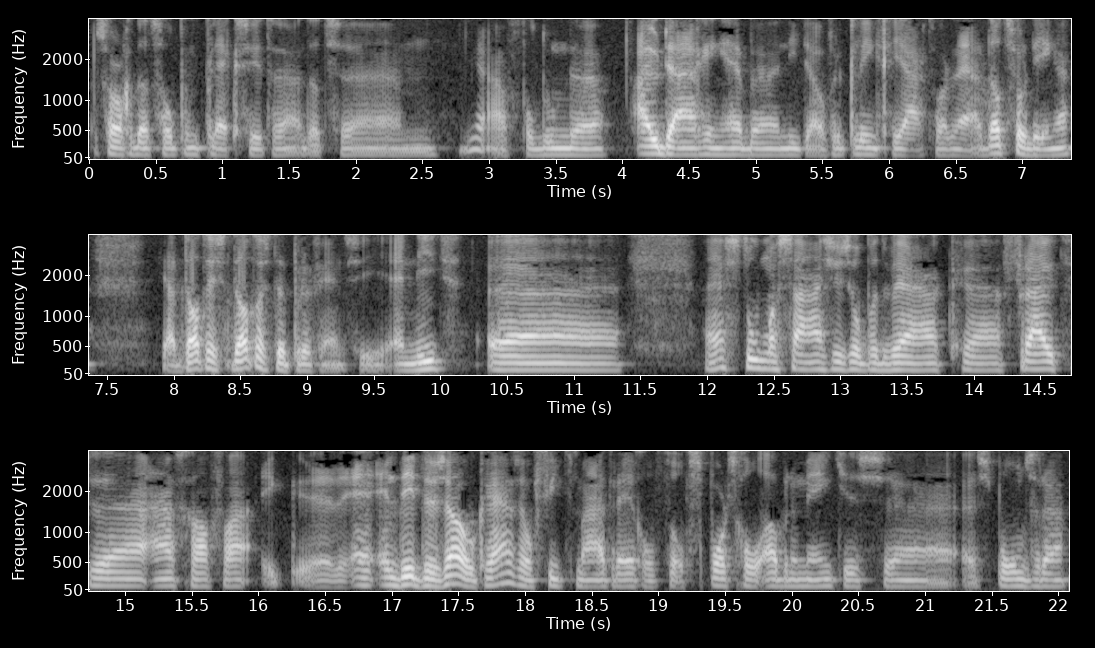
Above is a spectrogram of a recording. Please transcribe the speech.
zorgen dat ze op hun plek zitten. Dat ze um, ja, voldoende uitdaging hebben. Niet over de klink gejaagd worden. Nou, ja, dat soort dingen. Ja, dat is, dat is de preventie. En niet hè, stoelmassages op het werk, uh, fruit uh, aanschaffen. Ik, en, en, dit dus ook, zo'n fietsmaatregel of, of sportschoolabonnementjes sponsoren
